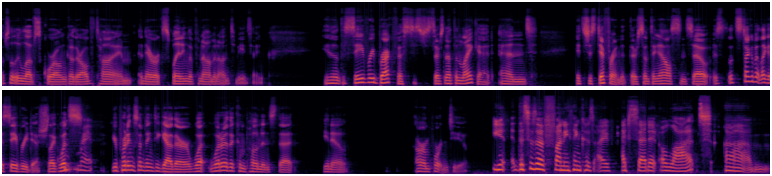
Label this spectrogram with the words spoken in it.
absolutely love sqirl and go there all the time, and they were explaining the phenomenon to me and saying, you know, the savory breakfast is just there's nothing like it, and it's just different. There's something else, and so let's talk about like a savory dish. Like, what's Mm, right? you're putting something together? What what are the components that you know are important to you? you, this is a funny thing because I've I've said it a lot. Um,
